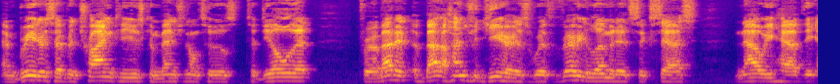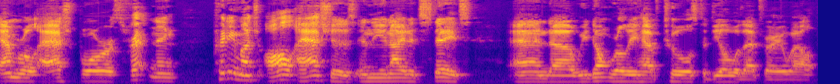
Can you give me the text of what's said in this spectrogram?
And breeders have been trying to use conventional tools to deal with it for about a, about 100 years with very limited success. Now we have the emerald ash borer threatening pretty much all ashes in the United States, and uh, we don't really have tools to deal with that very well.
